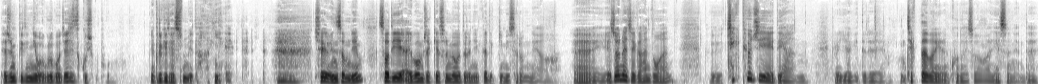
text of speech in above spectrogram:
배준 PD님 얼굴 보면 재즈 듣고 싶고 그냥 그렇게 됐습니다. 예. 최은섭님 서디의 앨범 자켓 설명을 들으니까 느낌이 새롭네요. 예, 예전에 제가 한동안 그 책 표지에 대한 그런 이야기들을 책다방이라는 코너에서 많이 했었는데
